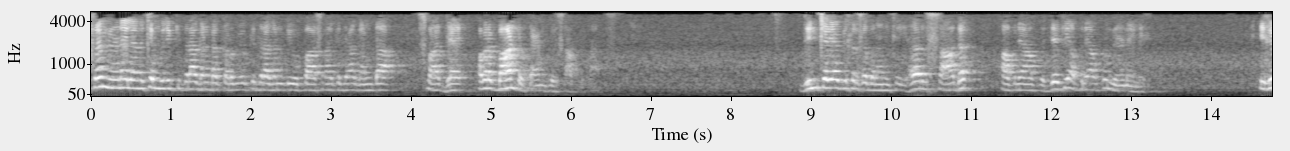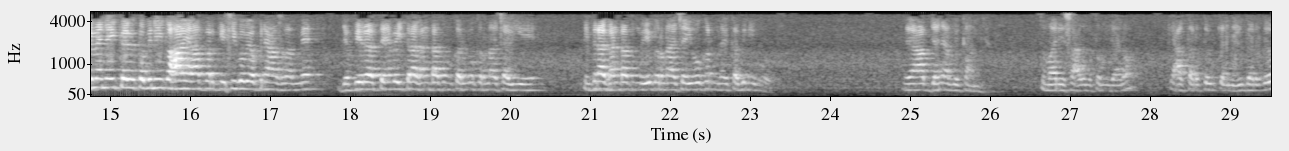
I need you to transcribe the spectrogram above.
स्वयं निर्णय लेना चाहिए मुझे कितना घंटा कर्म कितना घंटे उपासना, कितना घंटा स्वाध्याय अपने बांटो टाइम के हिसाब से दिनचर्या किस तरह से बनानी चाहिए। हर साधक अपने आप को देखे, अपने आप को निर्णय ले। इसे मैंने कभी कभी नहीं कहा यहाँ पर किसी को भी अपने आश्रम में, जब भी रहते हैं, भाई, इतना घंटा तुम कर्म करना चाहिए। इतना घंटा तुम ये करना चाहिए, वो करना है कभी नहीं बोलते आप जाने आपके काम जाने तुम्हारी साधना तुम जानो, क्या करते हो, क्या नहीं करते हो।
